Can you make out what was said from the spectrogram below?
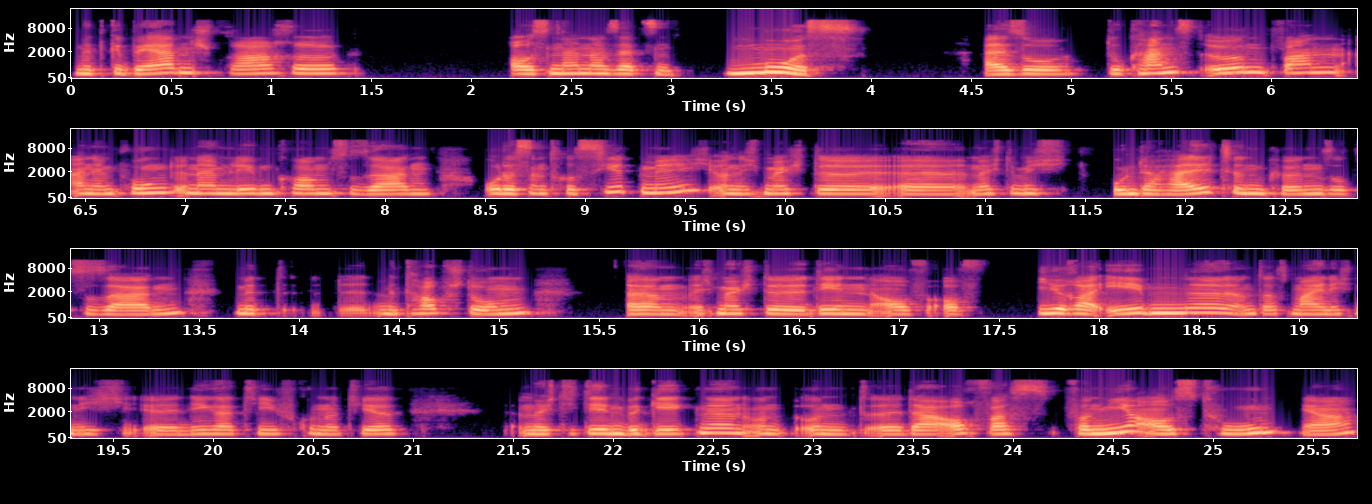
mit Gebärdensprache auseinandersetzen muss. Also du kannst irgendwann an den Punkt in deinem Leben kommen zu sagen, oh, das interessiert mich und ich möchte, äh, möchte mich unterhalten können sozusagen mit, mit Taubstummen. Ähm, ich möchte denen auf, auf ihrer Ebene, und das meine ich nicht äh, negativ konnotiert, möchte ich denen begegnen und, und äh, da auch was von mir aus tun, ja,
